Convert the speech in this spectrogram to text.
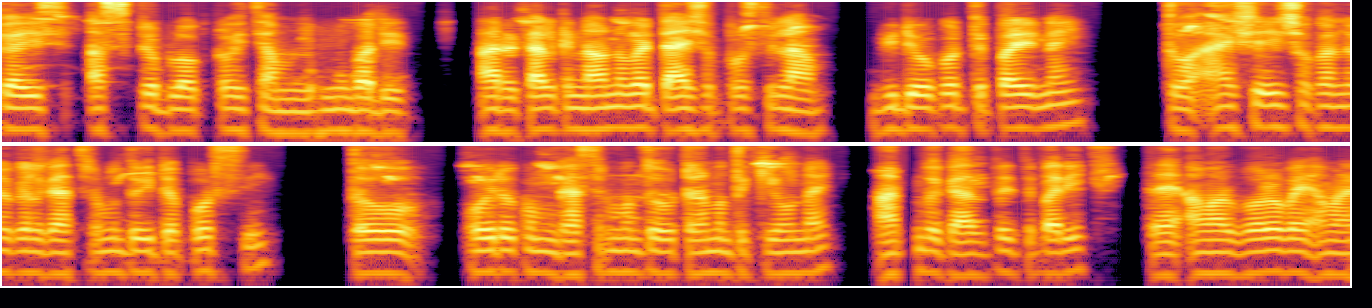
guys আজকের ব্লগটা হয়েছে আমার নানু বাড়ির আর কালকে নানু বাড়িতে আইসে পড়ছিলাম। ভিডিও করতে পারি নাই। তো আইসে এই সকাল সকাল গাছের মধ্যে ওইটা পড়ছি। তো ওই রকম গাছের মধ্যে ওটার মধ্যে কেউ নাই। আমি তো গাছ পেতে পারি। তাই আমার বড় ভাই আমার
